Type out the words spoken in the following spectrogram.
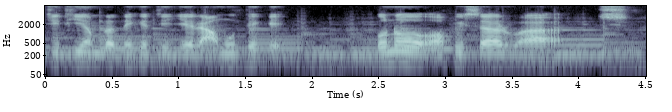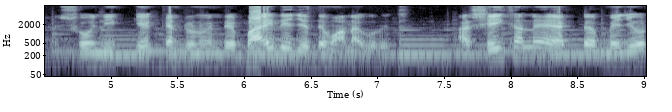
চিঠি আমরা দেখেছি যে রামু থেকে কোনো অফিসার বা সৈনিককে ক্যান্টনমেন্টের বাইরে যেতে মানা করেছে। আর সেইখানে একটা মেজর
